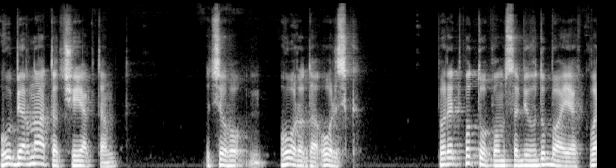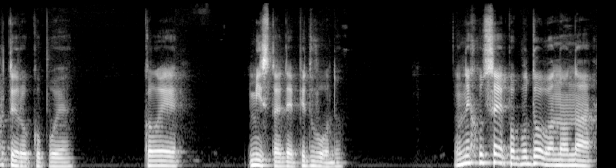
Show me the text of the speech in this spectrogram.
губернатор, чи як там, цього города Орськ, перед потопом собі в Дубаях квартиру купує, коли місто йде під воду. У них усе побудовано на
